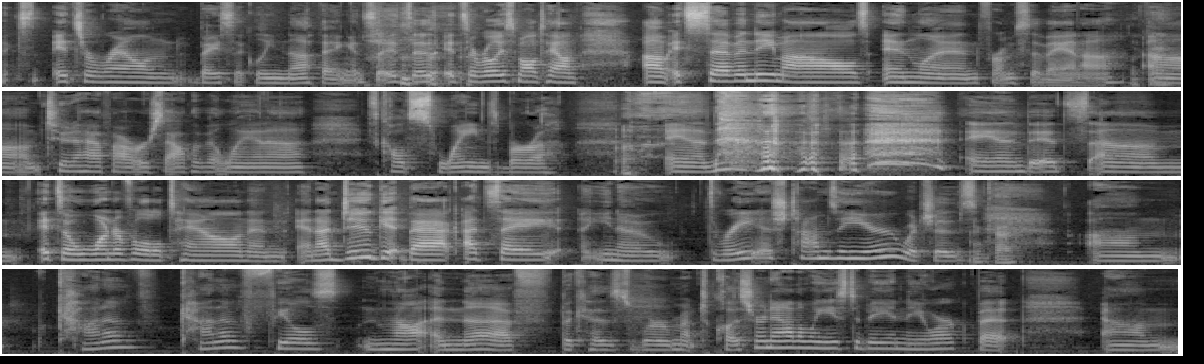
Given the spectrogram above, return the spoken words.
it's it's around basically nothing. It's it's a, it's a really small town. Um, it's seventy miles inland from Savannah, um, two and a half hours south of Atlanta. It's called Swainsboro, and and it's um it's a wonderful little town. And and I do get back. I'd say you know three ish times a year, which is okay. kind of kind of feels not enough because we're much closer now than we used to be in New York, but um,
